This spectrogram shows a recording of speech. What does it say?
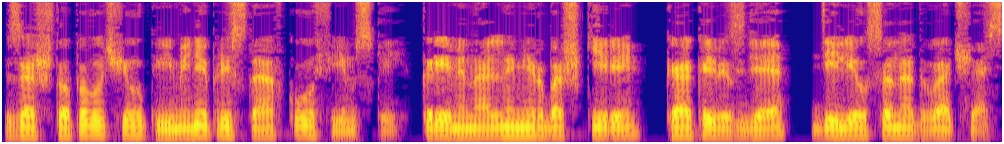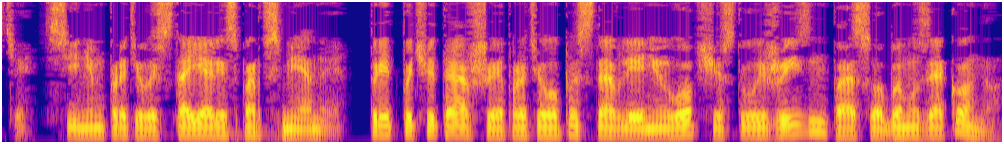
за что получил к имени приставку Уфимский. Криминальный мир Башкирии, как и везде, делился на два части. Синим противостояли спортсмены, предпочитавшие противопоставлению обществу и жизнь по особому закону,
